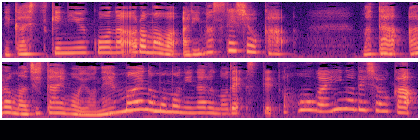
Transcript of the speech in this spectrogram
寝かしつけに有効なアロマはありますでしょうか？またアロマ自体も4年前のものになるので捨てた方がいいのでしょうか？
